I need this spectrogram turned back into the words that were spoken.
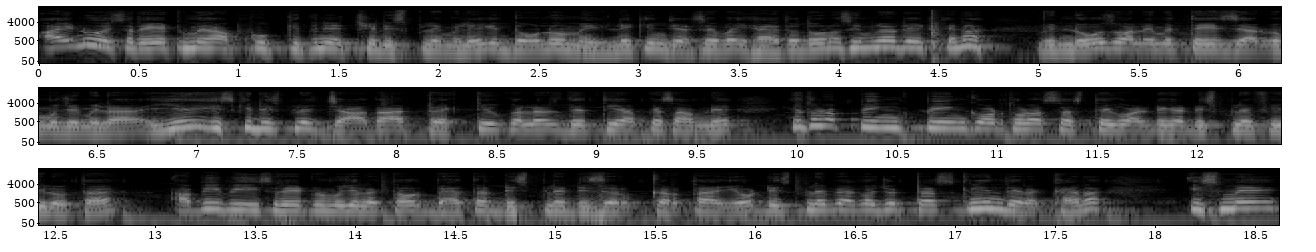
आई नो इस रेट में आपको कितनी अच्छी डिस्प्ले मिलेगी दोनों में ही, लेकिन जैसे भाई है तो दोनों सिमिलर रेट के ना? विंडोज़ वाले में तेईस हज़ार में मुझे मिला है। ये इसकी डिस्प्ले ज़्यादा अट्रैक्टिव कलर्स देती है आपके सामने। ये थोड़ा पिंक पिंक और थोड़ा सस्ते क्वालिटी का डिस्प्ले फील होता है। अभी भी इस रेट में मुझे लगता है और बेहतर डिस्प्ले डिजर्व करता है और डिस्प्ले पे अगर जो टच स्क्रीन दे रखा है ना, इसमें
